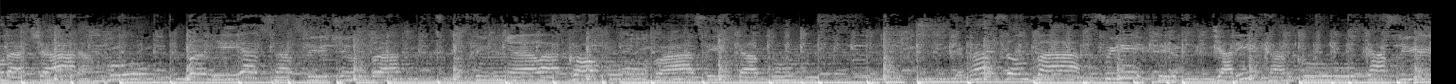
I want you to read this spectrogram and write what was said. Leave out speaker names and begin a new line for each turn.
mudah caramu menyiasati si Mestinya lah kau ubah sikapmu. Jangan sempat pikir jadikan ku kasih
